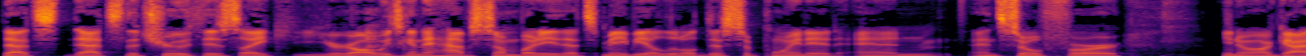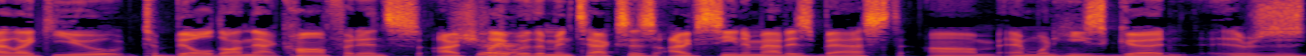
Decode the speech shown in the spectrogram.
that's that's the truth. Is like you're always going to have somebody that's maybe a little disappointed, and and so for you know a guy like you to build on that confidence. I've Sure. played with him in Texas. I've seen him at his best, um, and when he's good, there's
